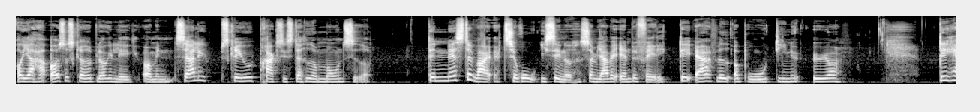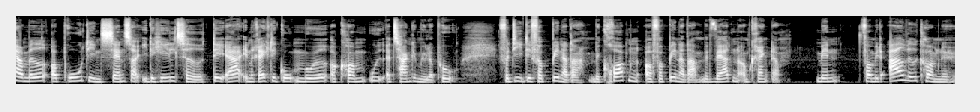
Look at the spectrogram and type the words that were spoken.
Og jeg har også skrevet et blogindlæg om en særlig skrivepraksis, der hedder morgensider. Den næste vej til ro i sindet, som jeg vil anbefale, det er ved at bruge dine ører. Det her med at bruge dine sanser i det hele taget, det er en rigtig god måde at komme ud af tankemøller på fordi det forbinder dig med kroppen og forbinder dig med verden omkring dig. Men for mit eget vedkommende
